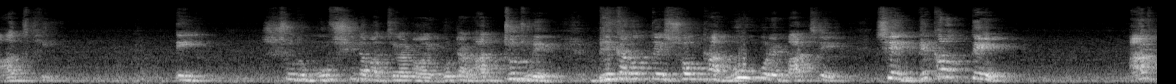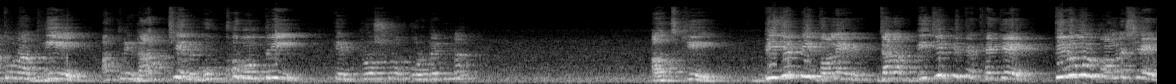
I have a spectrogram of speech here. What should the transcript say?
আজকে এই শুধু মুর্শিদাবাদ জেলা নয়, গোটা রাজ্য জুড়ে বেকারত্বের সংখ্যা হু করে বাড়ছে। সেই বেকারত্বে আর্তনাদ নিয়ে আপনি রাজ্যের মুখ্যমন্ত্রী কে প্রশ্ন করবেন না? আজকে বিজেপি দলের, যারা বিজেপিতে থেকে তৃণমূল কংগ্রেসের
